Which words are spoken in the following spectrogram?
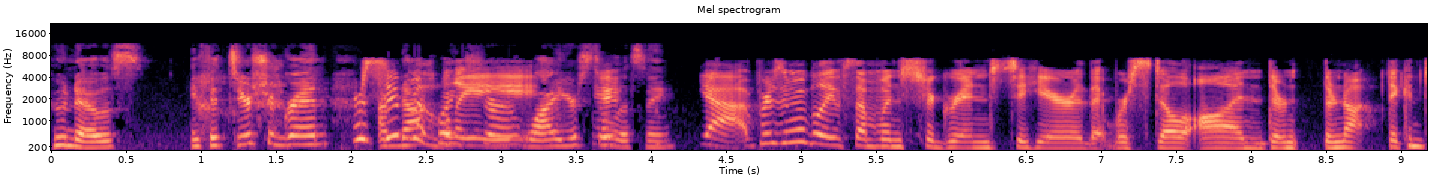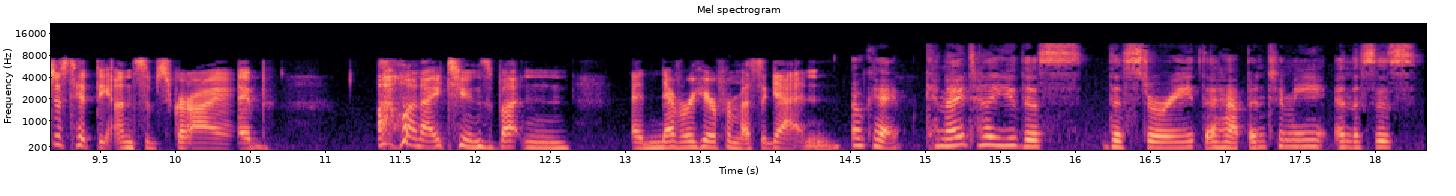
Who knows? If it's your chagrin, I'm not quite sure why you're still it- listening. Yeah, presumably, if someone's chagrined to hear that we're still on, they're they're not. They can just hit the unsubscribe on iTunes button and never hear from us again. Okay, can I tell you this this story that happened to me? And this is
